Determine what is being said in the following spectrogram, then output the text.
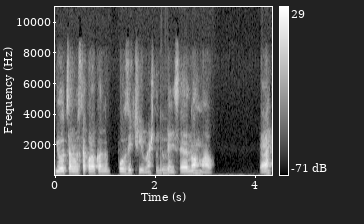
e outros alunos estão tá colocando positivo, mas tudo bem, isso é normal. Tá?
